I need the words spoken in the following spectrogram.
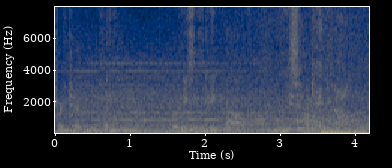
Pressure check. Releasing gate valve. Releasing gate valve.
